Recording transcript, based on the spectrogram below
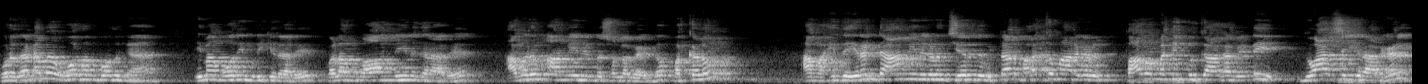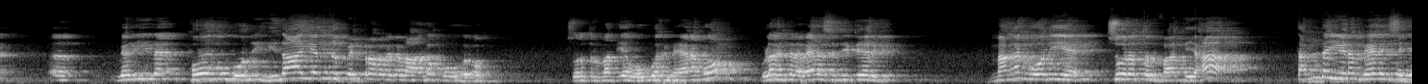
ஒரு தடவை ஓதும் போதுங்க இமாம் ஓதி முடிக்கிறாரு வளம் வாலின்னுங்கிறாரு அவரும் ஆமீன் என்று சொல்ல வேண்டும். மக்களும் ஆமா இந்த இரண்டு ஆமீன்களும் சேர்ந்து விட்டால் மலக்குமார்கள் பாவ மன்னிப்புக்காக வேண்டி துவா செய்கிறார்கள். வெளியில போகும்போது இதாயத்து பெற்றவர்களாக போகிறோம். சூரத்தில் பார்த்தியா ஒவ்வொரு நேரமும் உலகத்தில் வேலை செஞ்சுட்டே இருக்கு. மகன் ஓதிய சூரத்துல் பாத்தியா தந்தையிடம் வேலை செய்ய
